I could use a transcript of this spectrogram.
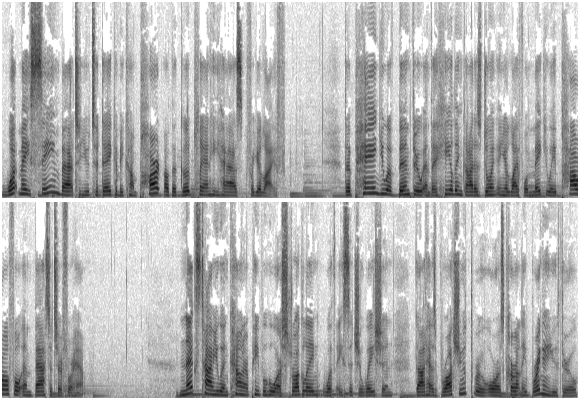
What may seem bad to you today can become part of the good plan he has for your life. The pain you have been through and the healing God is doing in your life will make you a powerful ambassador for him. Next time you encounter people who are struggling with a situation God has brought you through or is currently bringing you through,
